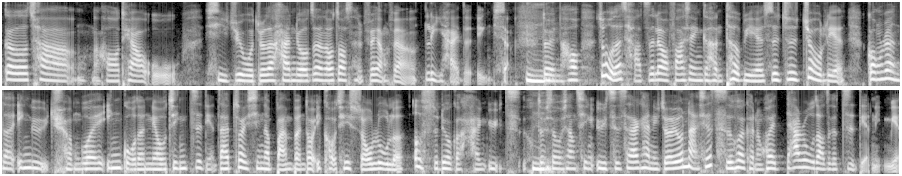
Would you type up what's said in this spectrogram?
歌唱，然后跳舞。戏剧，我觉得韩流真的都造成非常非常厉害的影响。嗯，对。然后就我在查资料，发现一个很特别的是，就是就连公认的英语权威英国的牛津字典，在最新的版本都一口气收录了二十六个韩语词。对，所以我想请语词猜猜看，你觉得有哪些词汇可能会加入到这个字典里面？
